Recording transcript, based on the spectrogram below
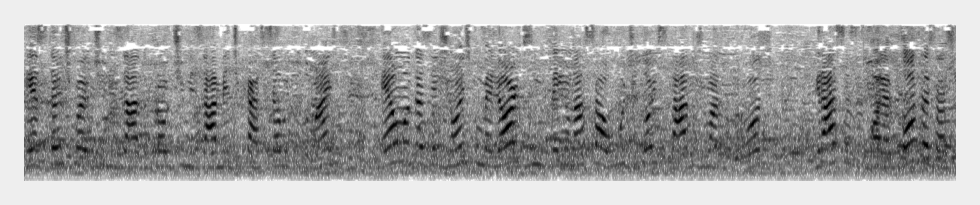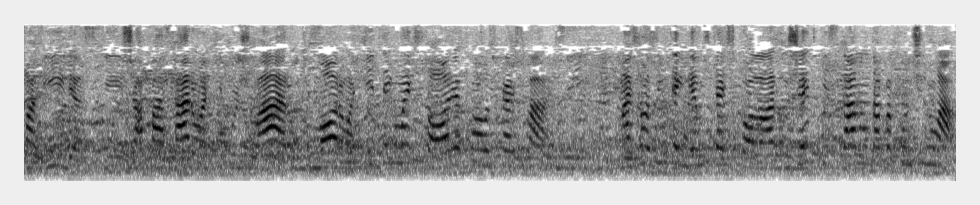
restante foi utilizado para otimizar a medicação e tudo mais. É uma das regiões com melhor desempenho na saúde do estado de Mato Grosso. Graças, olha, todas as famílias que já passaram aqui por Juara, ou que moram aqui, têm uma história com a Oscar Soares. Mas nós entendemos que a escola, lá, do jeito que está, não dá para continuar.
